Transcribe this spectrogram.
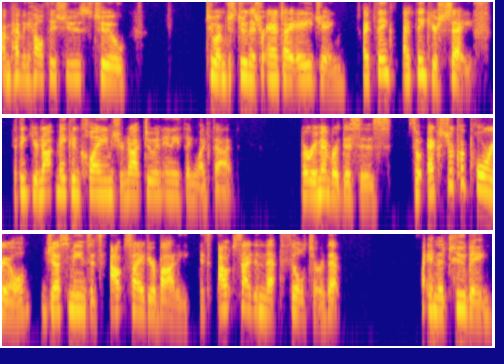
I'm having health issues to to I'm just doing this for anti-aging. I think I think you're safe. I think you're not making claims, you're not doing anything like that. But remember this is so extracorporeal just means it's outside of your body. It's outside in that filter, that in the tubing.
